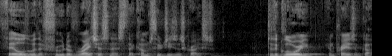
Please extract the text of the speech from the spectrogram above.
filled with the fruit of righteousness that comes through Jesus Christ, to the glory and praise of God.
